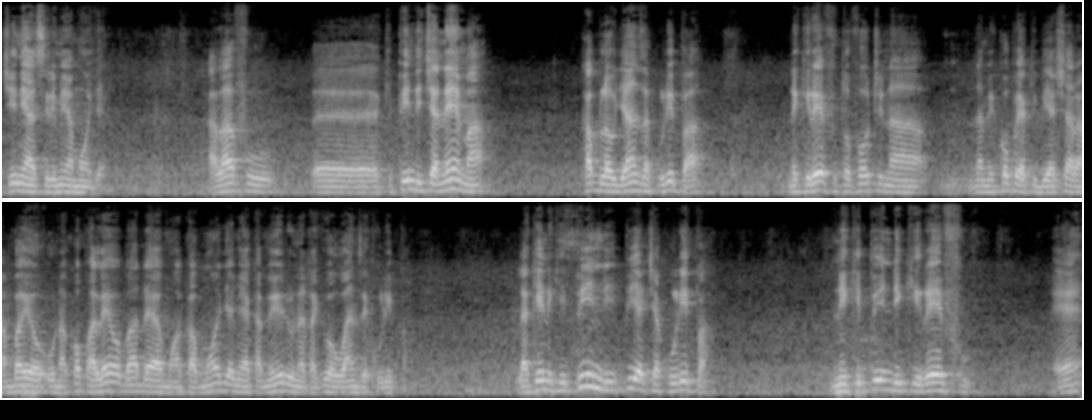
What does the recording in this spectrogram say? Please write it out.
chini ya asilimia moja. Alafu eh, kipindi cha neema kabla hujaanza kulipa ni kirefu, tofauti na na mikopo ya kibiashara ambayo unakopa leo, baada ya mwaka mmoja, miaka miwili unatakiwa uanze kulipa. Lakini kipindi pia cha kulipa ni kipindi kirefu eh,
